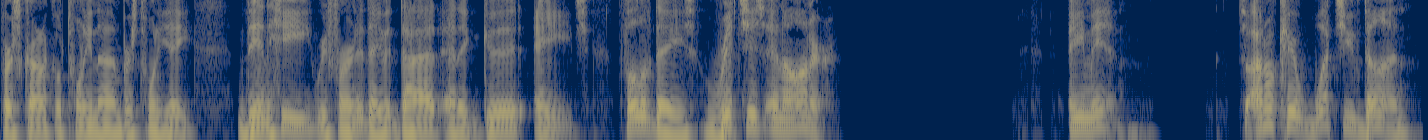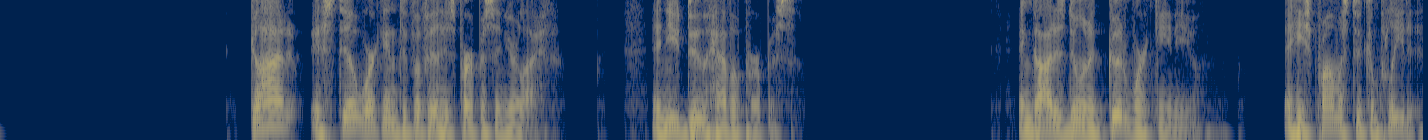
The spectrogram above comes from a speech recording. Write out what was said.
First Chronicle 29, verse 28. Then he, referring to David, died at a good age, full of days, riches, and honor. Amen. So I don't care what you've done, God is still working to fulfill his purpose in your life. And you do have a purpose. And God is doing a good work in you. And he's promised to complete it.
